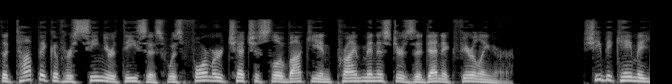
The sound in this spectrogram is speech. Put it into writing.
The topic of her senior thesis was former Czechoslovakian Prime Minister Zdeněk Fierlinger. She became a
